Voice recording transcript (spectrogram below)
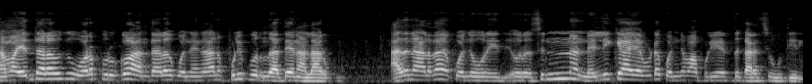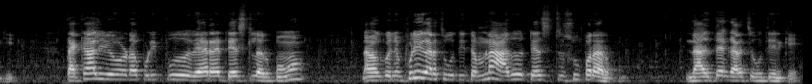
நம்ம எந்த அளவுக்கு உரப்பு இருக்கோ அந்த அளவுக்கு கொஞ்சம் காலம் புளிப்பு இருந்தாதே நல்லாயிருக்கும். அதனால தான் கொஞ்சம் ஒரு ஒரு சின்ன நெல்லிக்காயை விட கொஞ்சமாக புளி எடுத்து கரைச்சி ஊற்றிருக்கேன் தக்காளியோட புளிப்பு வேறு டேஸ்ட்டில் இருக்கும். நம்ம கொஞ்சம் புளி கரைச்சி ஊற்றிட்டோம்னா அது டேஸ்ட்டு சூப்பராக இருக்கும். நான் அதுதான் கரைச்சி ஊற்றிருக்கேன்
